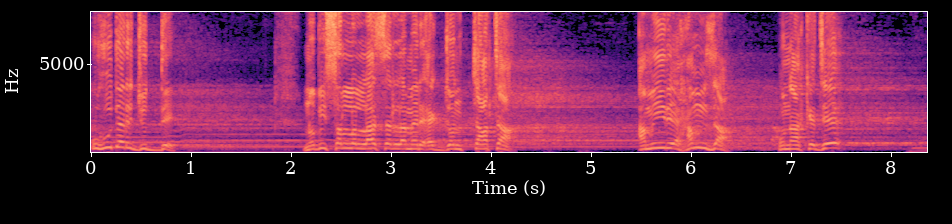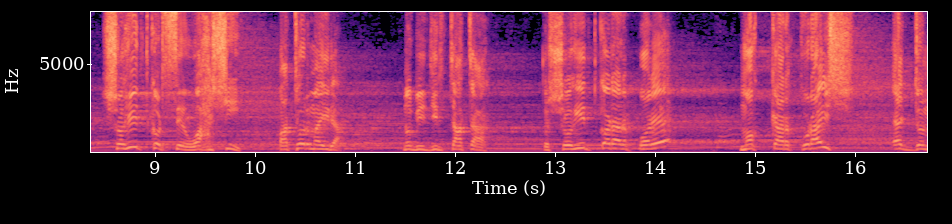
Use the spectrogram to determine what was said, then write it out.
উহুদের যুদ্ধে। নবী সাল্লাহ সাল্লামের একজন চাচা, আমিরে হামজা ওনাকে যে শহীদ করছে ওয়াহশি পাথর মাইরা নবীজির চাচা। তো শহীদ করার পরে মক্কার কোরাইশ একজন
